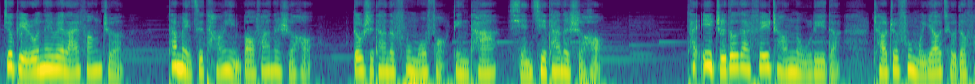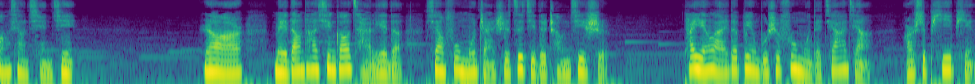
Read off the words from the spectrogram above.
就比如那位来访者，他每次糖瘾爆发的时候，都是他的父母否定他、嫌弃他的时候，他一直都在非常努力的朝着父母要求的方向前进。然而，每当他兴高采烈的向父母展示自己的成绩时，他迎来的并不是父母的嘉奖，而是批评，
